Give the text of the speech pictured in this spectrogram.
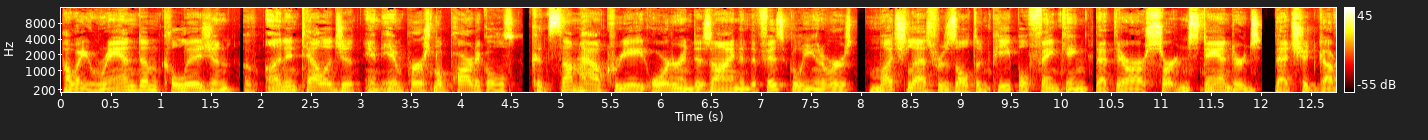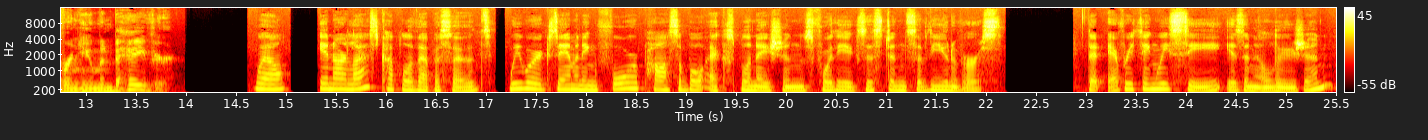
how a random collision of unintelligent and impersonal particles could somehow create order and design in the physical universe, much less result in people thinking that there are certain standards that should govern human behavior. Well, in our last couple of episodes, we were examining four possible explanations for the existence of the universe. That everything we see is an illusion,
